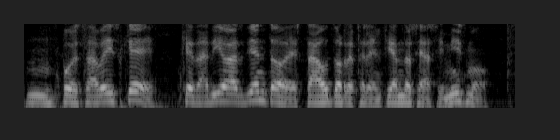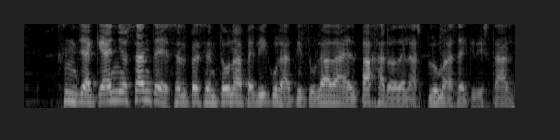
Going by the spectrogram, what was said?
Mm, pues sabéis qué, que Darío Argento está autorreferenciándose a sí mismo, ya que años antes él presentó una película titulada El pájaro de las plumas de cristal.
